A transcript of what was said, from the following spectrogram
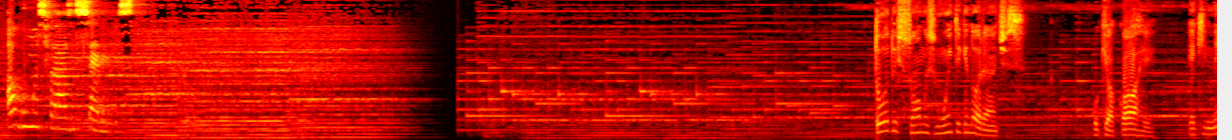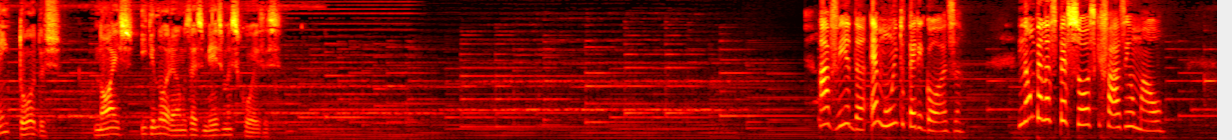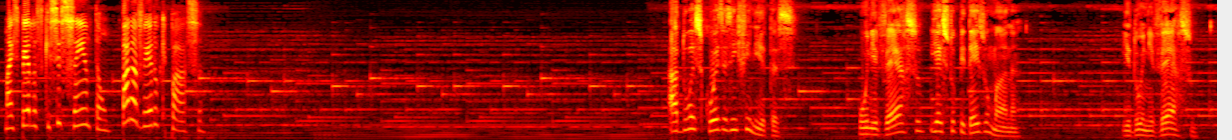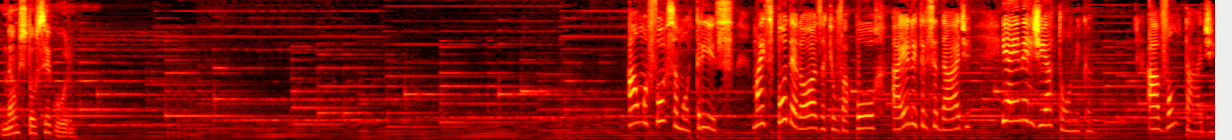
algumas frases célebres. Todos somos muito ignorantes. O que ocorre é que nem todos nós ignoramos as mesmas coisas. A vida é muito perigosa. Não pelas pessoas que fazem o mal, mas pelas que se sentam para ver o que passa. Há duas coisas infinitas: o universo e a estupidez humana. E do universo não estou seguro. Há uma força motriz mais poderosa que o vapor, a eletricidade e a energia atômica: a vontade.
